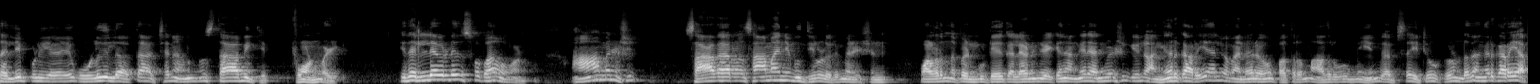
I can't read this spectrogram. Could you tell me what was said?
തല്ലിപ്പൊളിയായ കൊള്ളില്ലാത്ത അച്ഛനാണെന്ന് സ്ഥാപിക്കും ഫോൺ വഴി. ഇതെല്ലാവരുടെയും സ്വഭാവമാണ്. ആ മനുഷ്യൻ സാധാരണ സാമാന്യ ബുദ്ധിയുള്ളൊരു മനുഷ്യൻ വളർന്ന പെൺകുട്ടിയെ കല്യാണം കഴിക്കാൻ അങ്ങനെ അന്വേഷിക്കുമല്ലോ അങ്ങേർക്ക് അറിയാമല്ലോ മനോരമ പത്രം മാതൃഭൂമിയും വെബ്സൈറ്റും ഒക്കെ ഉണ്ടെന്ന് അങ്ങേർക്ക് അറിയാം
